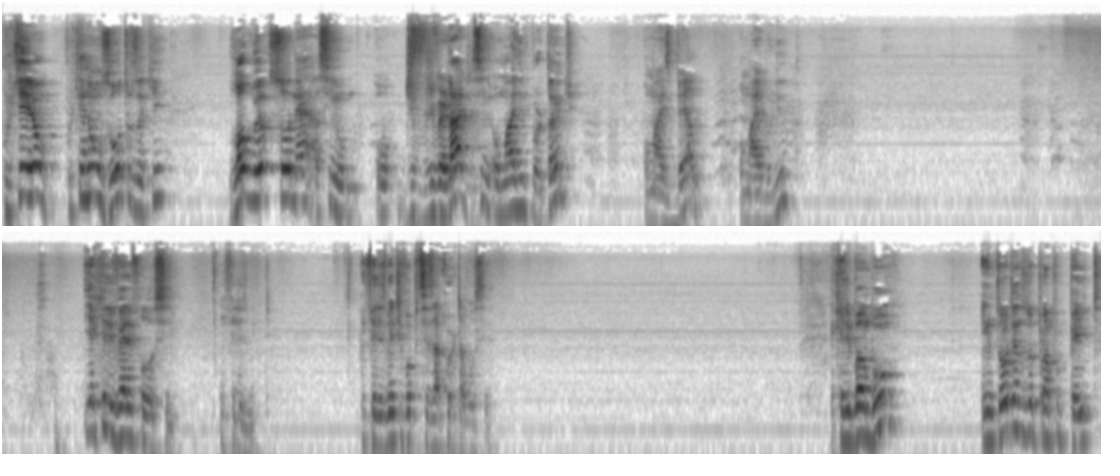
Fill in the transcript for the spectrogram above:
Por que eu? Por que não os outros aqui? Logo eu que sou, né, assim, o, o, de, de verdade, assim, o mais importante, o mais belo, o mais bonito. E aquele velho falou assim: Infelizmente. Infelizmente eu vou precisar cortar você. Aquele bambu entrou dentro do próprio peito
